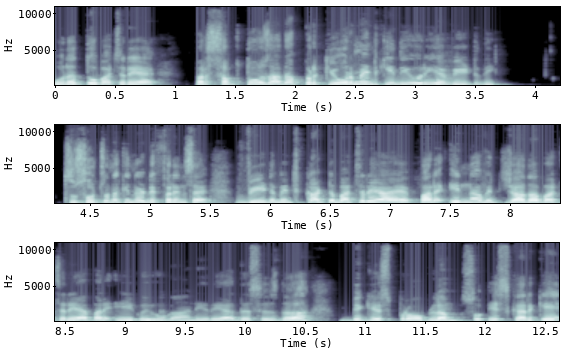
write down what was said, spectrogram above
ਉਰਦ ਤੋਂ ਬਚ ਰਿਹਾ ਹੈ। ਪਰ ਸਭ ਤੋਂ ਜ਼ਿਆਦਾ ਪ੍ਰੋਕਿਉਰਮੈਂਟ ਕਿਹਦੀ ਹੋ ਰਹੀ ਹੈ? ਵੀਟ ਦੀ। ਸੋ ਸੋਚੋ ਨਾ ਕਿੰਨਾ ਡਿਫਰੈਂਸ ਹੈ। ਵੀਟ ਵਿੱਚ ਘੱਟ ਬਚ ਰਿਹਾ ਹੈ, ਪਰ ਇਹਨਾਂ ਵਿੱਚ ਜ਼ਿਆਦਾ ਬਚ ਰਿਹਾ, ਪਰ ਇਹ ਕੋਈ ਉਗਾ ਨਹੀਂ ਰਿਹਾ। This is the biggest problem so ਇਸ ਕਰਕੇ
